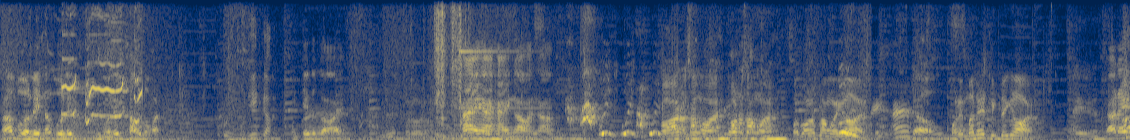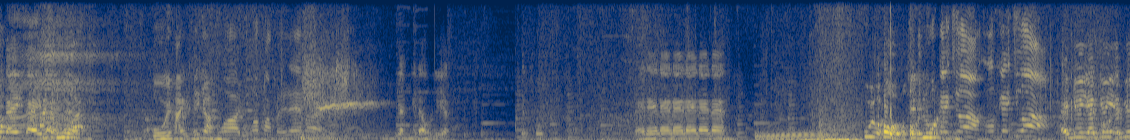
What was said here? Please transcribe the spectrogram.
nó vừa lên nó vừa lên vừa lên sáu luôn ạ? Ui một hit kìa. Không chết được rồi. Rồi rồi rồi hai hai hai ngon ngon. Thôi, nó xong rồi. Con nó xong rồi. bọn bọn nó xong rồi anh ơi. Đầu bọn này mất hết bình tĩnh rồi Đây, À, đây, Ơ, đây, đây, đây, đây. á? Ui, hay thế nhở? Đúng rồi đúng rồi phòng đấy đây em ơi giặt cái đầu liền. Này này này này này này này. Ui Ôi, ôi, Chết luôn. Ok chưa? Ok chưa? Em duy em duy em duy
